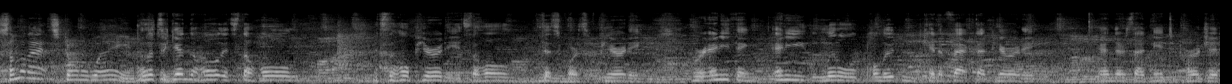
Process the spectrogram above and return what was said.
Some of that's gone away. Well, it's again the whole. It's the whole. It's the whole purity. It's the whole discourse of purity, where anything, any little pollutant can affect that purity, and there's that need to purge it.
